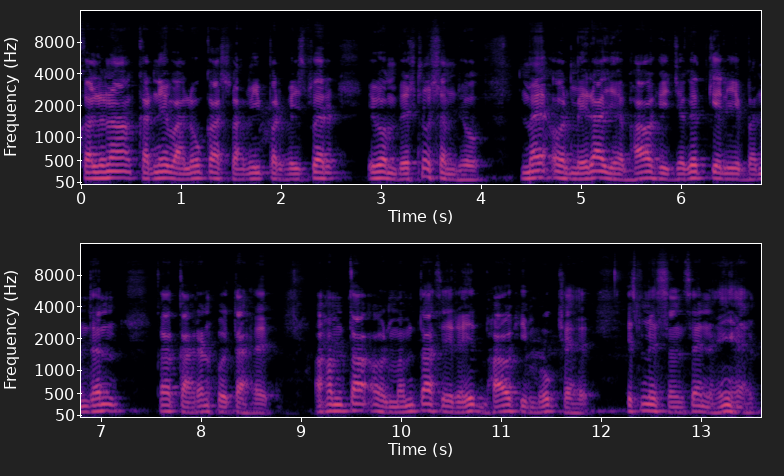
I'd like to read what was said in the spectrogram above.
कलना करने वालों का स्वामी परमेश्वर एवं विष्णु समझो। मैं और मेरा यह भाव ही जगत के लिए बंधन का कारण होता है। अहमता और ममता से रहित भाव ही मोक्ष है। इसमें संशय नहीं है।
